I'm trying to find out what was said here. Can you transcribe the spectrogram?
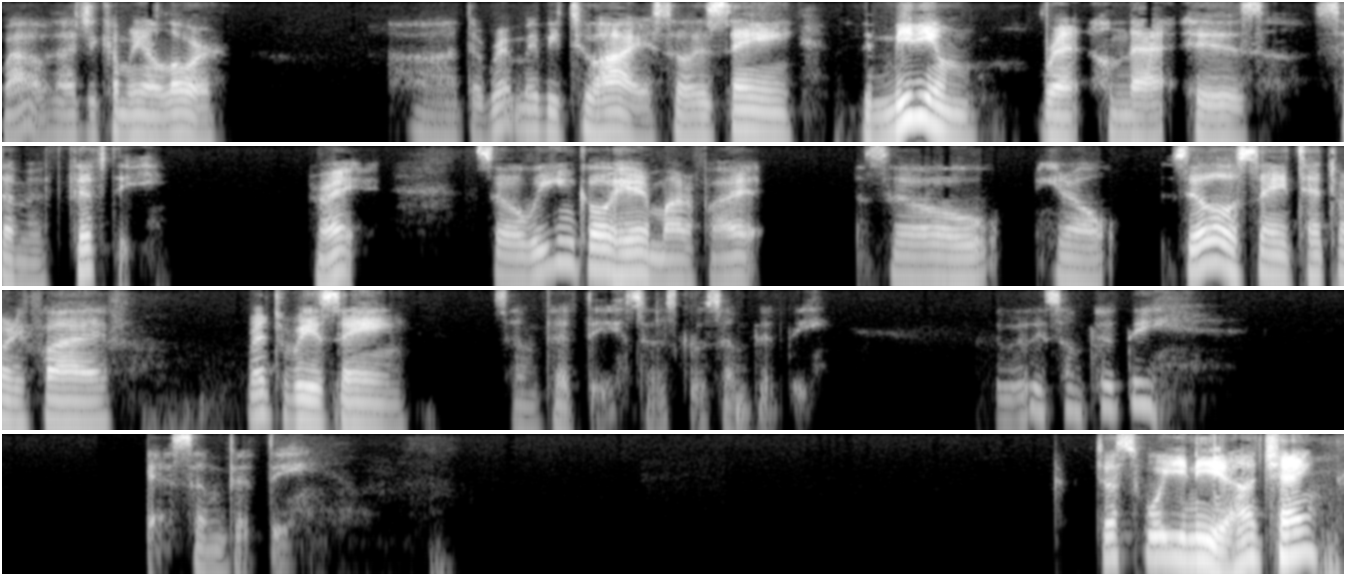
Wow, it's actually coming in lower. Uh, the rent may be too high. So it's saying the medium rent on that is 750, right? So we can go ahead and modify it. So, you know, Zillow is saying 1025. Rental is saying 750. So let's go 750. Really 750? Yeah, 750. Just what you need, huh, Chang?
